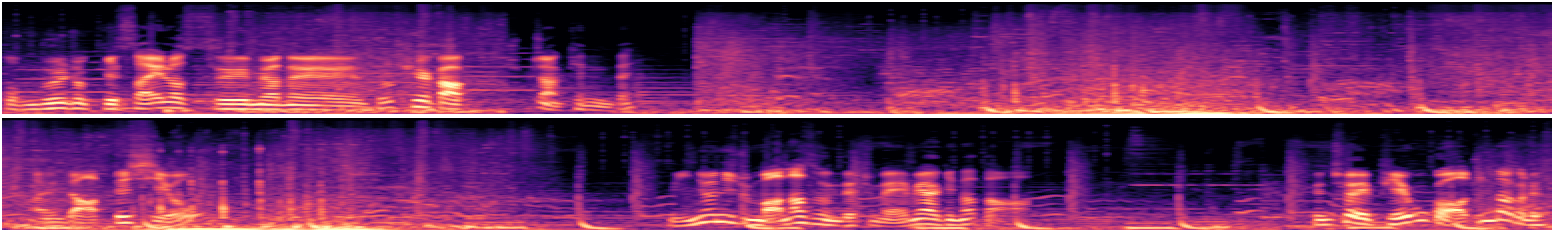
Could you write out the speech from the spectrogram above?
덤불조끼 사일러스면은 솔킬각 쉽지 않겠는데? 아니 근데 앞대시요? 미니언이 좀 많아서 근데 좀 애매하긴 하다. 근처에 비에고가 와준다 그래서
